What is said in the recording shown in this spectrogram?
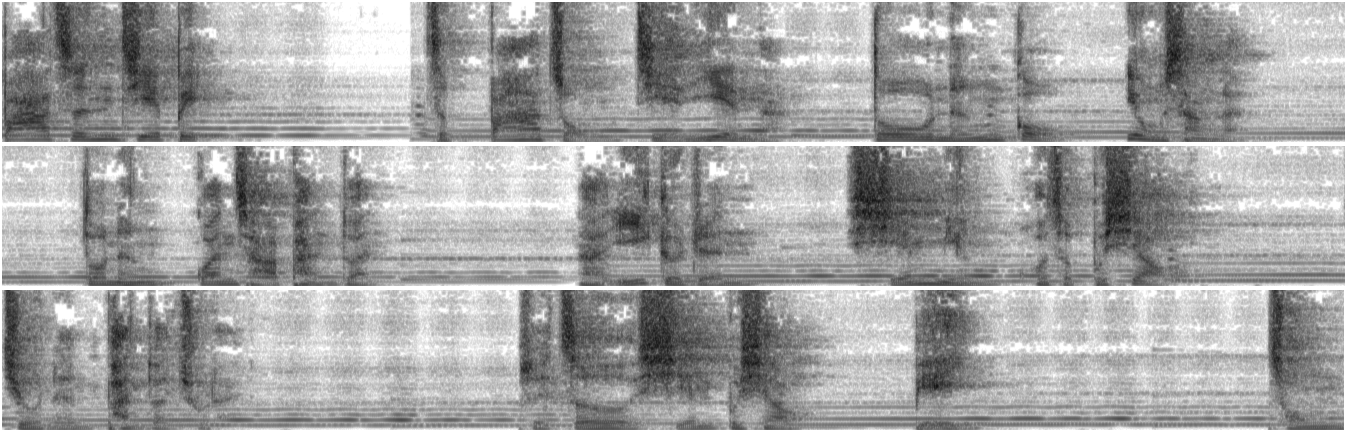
八珍皆备，这八种检验呢，都能够用上了，都能观察判断。那一个人贤明或者不孝，就能判断出来。所以择贤不孝，别矣。从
